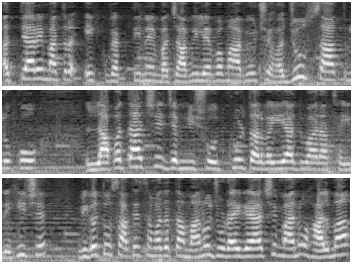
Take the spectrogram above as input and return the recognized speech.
અત્યારે માત્ર એક વ્યક્તિને બચાવી લેવામાં આવ્યો છે. હજુ સાત લોકો લાપતા છે, જેમની શોધખોળ તરવૈયા દ્વારા થઈ રહી છે. વિગતો સાથે સંવાદદાતા માનો જોડાઈ ગયા છે. માનો, હાલમાં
